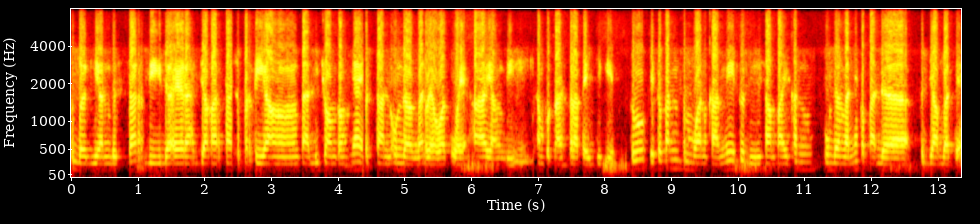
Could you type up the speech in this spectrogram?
sebagian besar di daerah Jakarta seperti yang tadi contohnya pesan undangan lewat WA yang di Sampurna Strategik itu itu kan temuan kami itu disampaikan undangannya kepada pejabat ya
